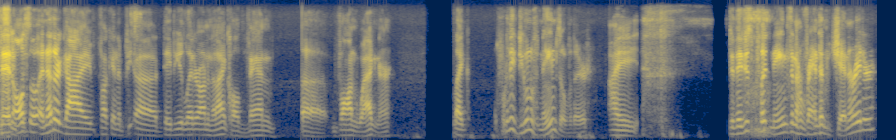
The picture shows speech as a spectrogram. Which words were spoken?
then also another guy fucking uh, debuted later on in the night called Van uh, Von Wagner. Like, what are they doing with names over there? I. Did they just put names in a random generator?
